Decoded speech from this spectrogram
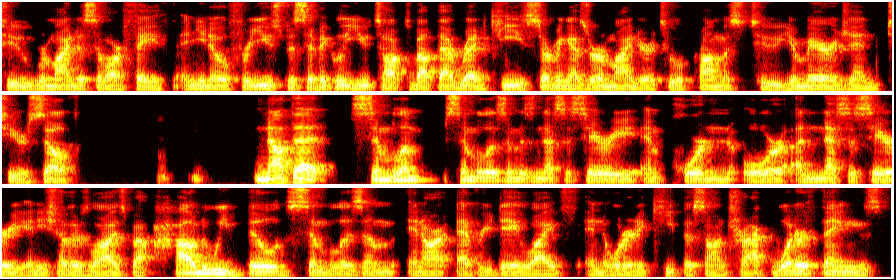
to remind us of our faith. And you know, for you specifically, you talked about that red key serving as a reminder to a promise to your marriage and to yourself not that symbol symbolism is necessary, important, or unnecessary in each other's lives, but how do we build symbolism in our everyday life in order to keep us on track? What are things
